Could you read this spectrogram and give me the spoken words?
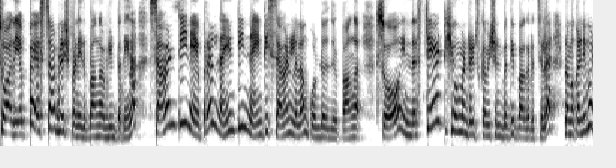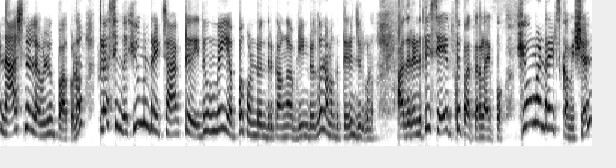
ஸோ அது எப்போ எஸ்டாப்ளிஷ் பண்ணியிருப்பாங்க அப்படின்னு பார்த்தீங்கன்னா செவன்டீன் ஏப்ரல் நைன்டீன் நைன்டி செவனில் தான் கொண்டு வந்திருப்பாங்க. ஸோ இந்த ஸ்டேட் ஹியூமன் ரைட்ஸ் கமிஷன் பற்றி பார்க்குறதுல நம்ம கண்டிப்பாக நேஷனல் லெவலும் பார்க்கணும் ப்ளஸ் இந்த ஹியூமன் ரைட்ஸ் ஆக்ட் இதுவுமே எப்போ கொண்டு வந்திருக்காங்க அப்படின்றதும் நமக்கு தெரிஞ்சிருக்கணும். அது ரெண்டுத்தையும் சேர்த்து பார்த்துடலாம் இப்போ. Human rights commission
